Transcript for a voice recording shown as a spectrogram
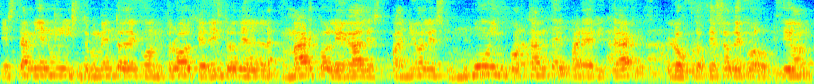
es también un instrumento de control que dentro del marco legal español es muy importante para evitar los procesos de corrupción.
